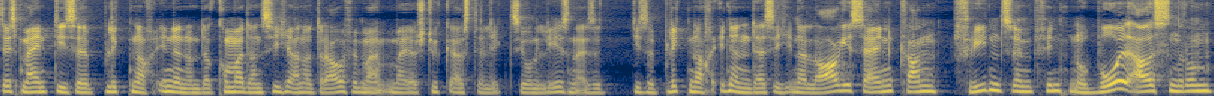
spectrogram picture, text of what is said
das meint dieser Blick nach innen und da kommen wir dann sicher auch noch drauf, wenn wir mal ein Stück aus der Lektion lesen. Also dieser Blick nach innen, dass ich in der Lage sein kann, Frieden zu empfinden, obwohl außenrum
